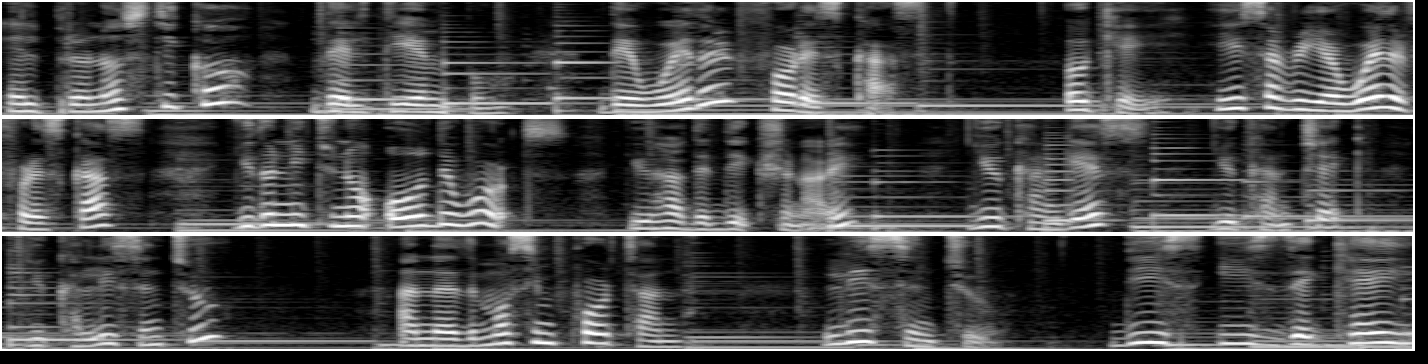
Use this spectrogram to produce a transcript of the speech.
El pronóstico del tiempo. The weather forecast. Okay, here's a real weather forecast. You don't need to know all the words. You have the dictionary. You can guess, you can check, you can listen to. And the most important, listen to. This is the key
